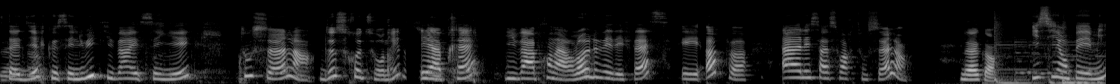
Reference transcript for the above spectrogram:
C'est-à-dire que c'est lui qui va essayer tout seul de se retourner. Et après, il va apprendre à relever les fesses et hop, à aller s'asseoir tout seul. D'accord. Ici en PMI,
